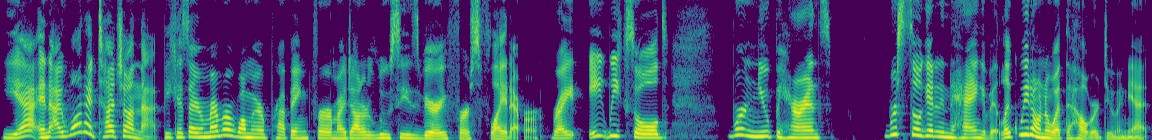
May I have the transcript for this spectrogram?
yeah, and I want to touch on that because I remember when we were prepping for my daughter Lucy's very first flight ever, right? Eight weeks old. We're new parents. We're still getting the hang of it. Like, we don't know what the hell we're doing yet.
